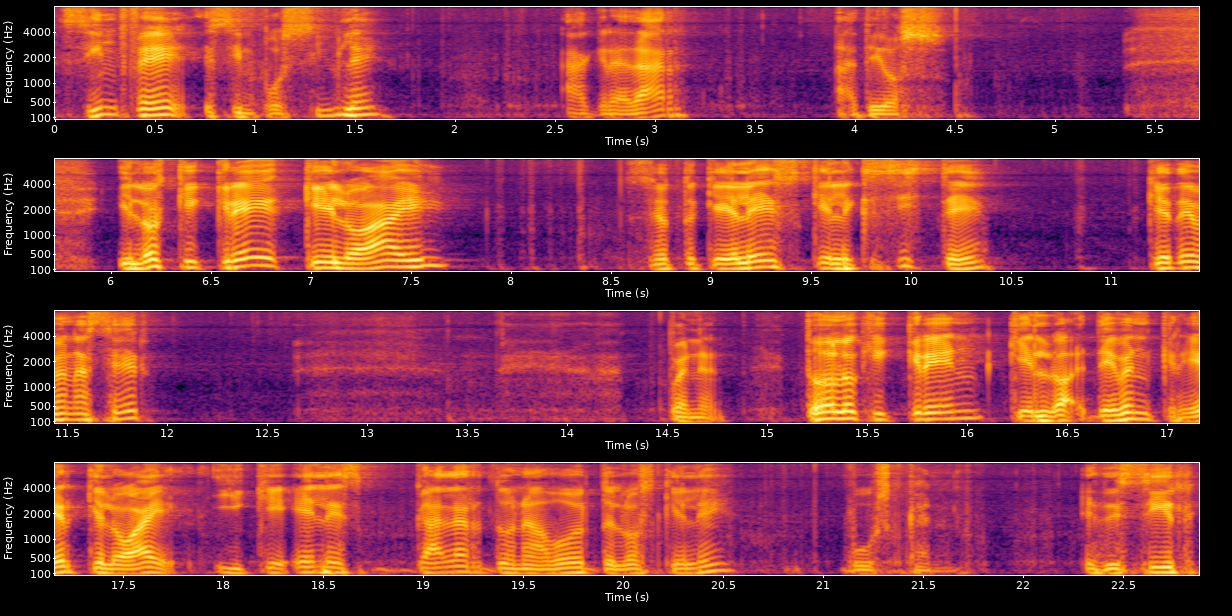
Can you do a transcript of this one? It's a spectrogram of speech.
Sin fe es imposible agradar a Dios. Y los que creen que lo hay, ¿cierto? Que Él es, que Él existe, ¿qué deben hacer? Bueno, todo lo que creen que lo, deben creer que lo hay y que Él es galardonador de los que le buscan. Es decir,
